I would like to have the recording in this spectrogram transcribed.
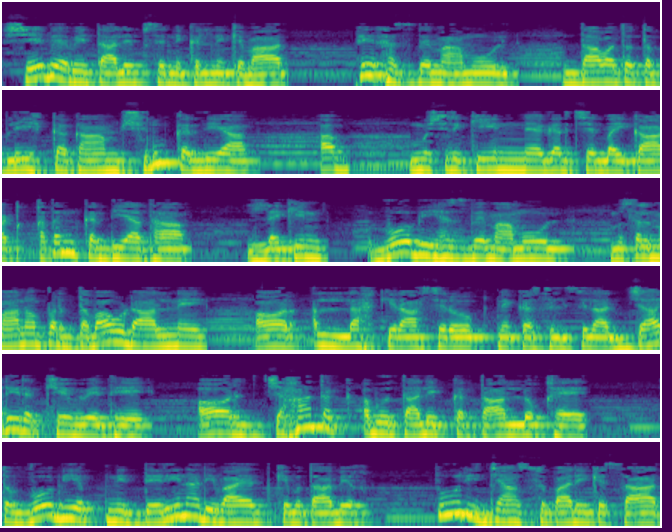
شیب ابی طالب سے نکلنے کے بعد پھر حسب معمول دعوت و تبلیغ کا کام شروع کر دیا۔ اب مشرقین نے اگرچہ بائیکاٹ ختم کر دیا تھا، لیکن وہ بھی حسب معمول، مسلمانوں پر دباؤ ڈالنے اور اللہ کی راہ سے روکنے کا سلسلہ جاری رکھے ہوئے تھے۔ اور جہاں تک ابو طالب کا تعلق ہے، تو وہ بھی اپنی دیرینہ روایت کے مطابق پوری جان سپاری کے ساتھ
